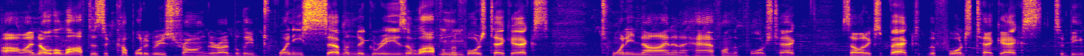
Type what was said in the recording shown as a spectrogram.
Um, I know the loft is a couple degrees stronger. I believe 27 degrees of loft mm -hmm. on the mm-hmm. Forged Tec X, 29 and a half on the Forged Tec. So I would expect the Forged Tec X to be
